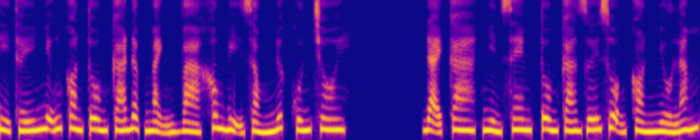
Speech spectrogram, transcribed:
thì thấy những con tôm cá đập mạnh và không bị dòng nước cuốn trôi. Đại ca, nhìn xem tôm cá dưới ruộng còn nhiều lắm.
